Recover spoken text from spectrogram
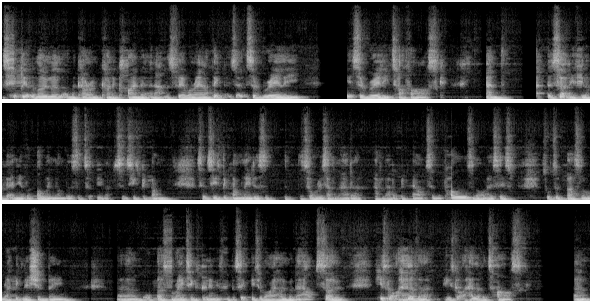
particularly at the moment and the current kind of climate and atmosphere we're in, I think it's, it's a really, it's a really tough ask. And uh, certainly, if you look at any of the polling numbers, you know, since he's become since he's become leaders, the, the Tories haven't had a haven't had a big bounce in the polls, nor has his sort of personal recognition been um, or personal ratings been anything particularly to write home about. So he's got a hell of a he's got a hell of a task. Um,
